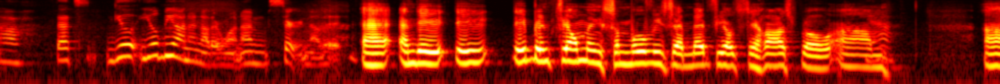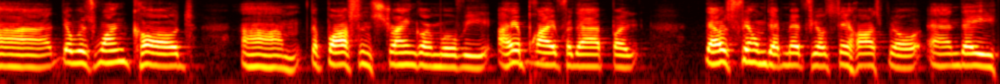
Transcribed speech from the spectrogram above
Ah, that's you'll you'll be on another one. I'm certain of it. Uh, and they, they, they've been filming some movies at Medfield State Hospital. Um, uh, there was one called um, the Boston Strangler movie. I applied for that, but that was filmed at Medfield State Hospital. And they,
